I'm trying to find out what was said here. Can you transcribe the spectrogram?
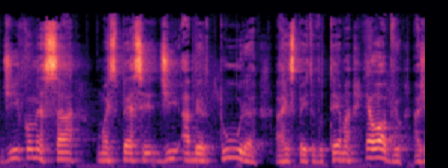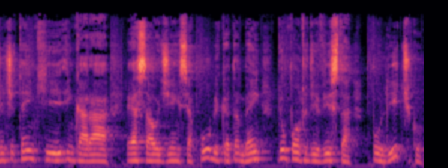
de começar uma espécie de abertura a respeito do tema. É óbvio, a gente tem que encarar essa audiência pública também de um ponto de vista político,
